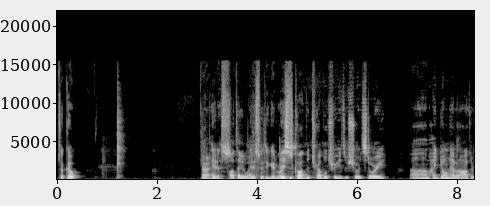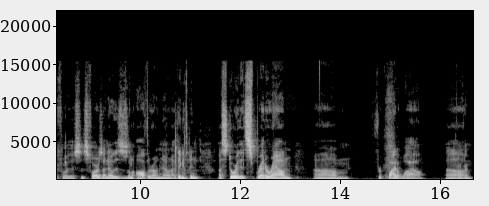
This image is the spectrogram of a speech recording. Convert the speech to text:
So, Cope, All right. hit us. I'll take it away. Hit us with your good words. This is called The Trouble Tree. It's a short story. Um, I don't have an author for this. As far as I know, this is an author unknown. I think it's been a story that's spread around um, for quite a while. Um,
